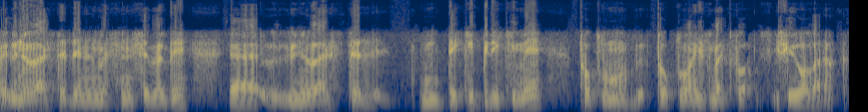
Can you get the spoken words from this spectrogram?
ve üniversite denilmesinin sebebi e, üniversitedeki birikimi toplumu topluma hizmet şeyi olarak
